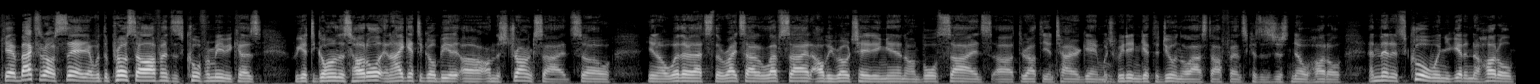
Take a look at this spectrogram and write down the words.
Okay, back to what I was saying. Yeah, with the pro style offense, it's cool for me because we get to go in this huddle, and I get to go be uh, on the strong side. So, you know, whether that's the right side or the left side, I'll be rotating in on both sides uh, throughout the entire game, which we didn't get to do in the last offense because it's just no huddle. And then it's cool when you get in a huddle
